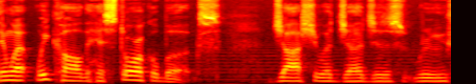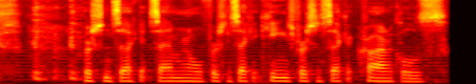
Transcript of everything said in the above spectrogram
Then, what we call the historical books Joshua, Judges, Ruth, 1st and 2nd Samuel, 1st and 2nd Kings, 1st and 2nd Chronicles,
